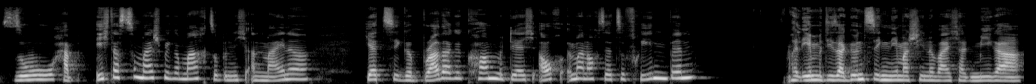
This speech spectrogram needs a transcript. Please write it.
So habe ich das zum Beispiel gemacht. So bin ich an meine jetzige Brother gekommen, mit der ich auch immer noch sehr zufrieden bin. Weil eben mit dieser günstigen Nähmaschine war ich halt mega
